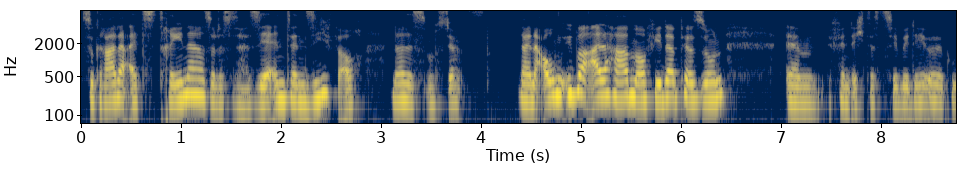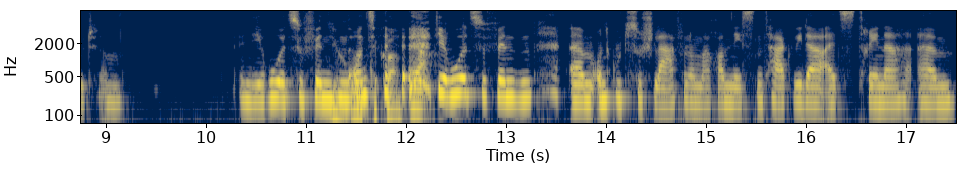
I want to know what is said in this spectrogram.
so gerade als Trainer, so das ist ja sehr intensiv auch, ne, das musst ja deine Augen überall haben auf jeder Person, ähm, finde ich das CBD-Öl gut, um in die Ruhe zu finden Ruhe und zu ja. die Ruhe zu finden ähm, und gut zu schlafen, um auch am nächsten Tag wieder als Trainer ähm,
